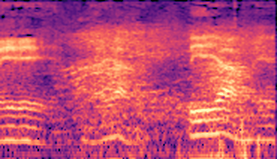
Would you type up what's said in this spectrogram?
မယ်နာရမယ်သေရမယ်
